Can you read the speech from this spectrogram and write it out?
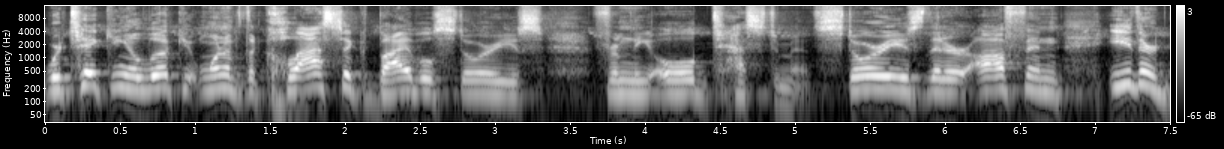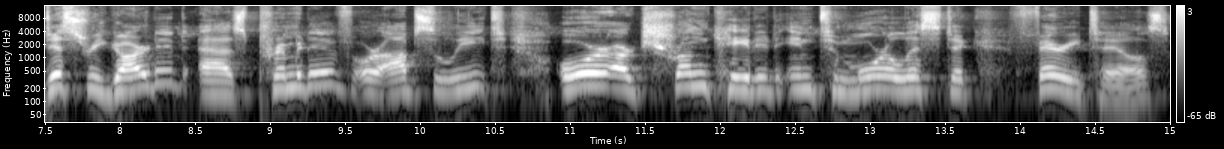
we're taking a look at one of the classic Bible stories from the Old Testament. Stories that are often either disregarded as primitive or obsolete, or are truncated into moralistic fairy tales.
